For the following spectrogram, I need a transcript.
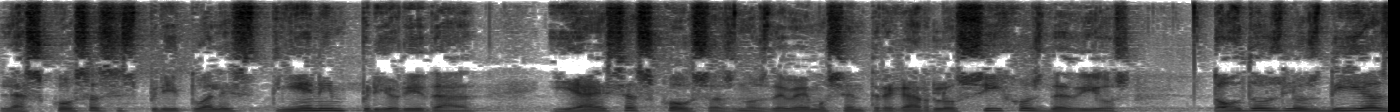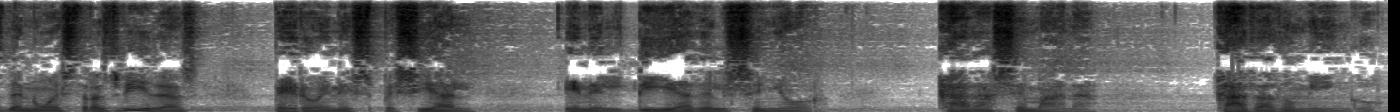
las cosas espirituales, tienen prioridad, y a esas cosas nos debemos entregar los hijos de Dios todos los días de nuestras vidas, pero en especial en el día del Señor, cada semana, cada domingo,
